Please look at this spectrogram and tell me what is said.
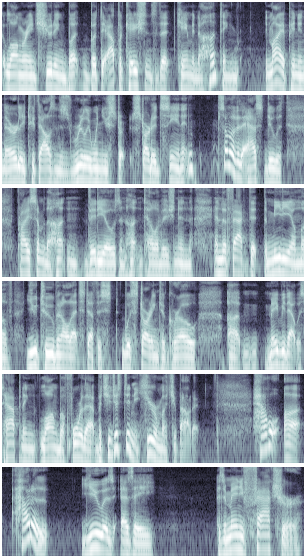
long range shooting, but but the applications that came into hunting, in my opinion, the early 2000s is really when you st- started seeing it. And some of it has to do with probably some of the hunting videos and hunting television and and the fact that the medium of YouTube and all that stuff is was starting to grow. Uh, maybe that was happening long before that, but you just didn't hear much about it. How uh, how do you as as a as a manufacturer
